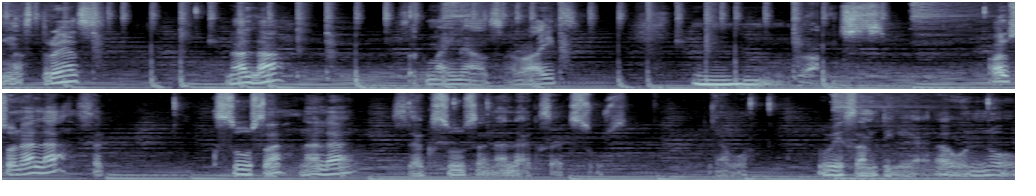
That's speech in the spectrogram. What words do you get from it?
na stress. Nala sak minus right? Mm, right. Also nala sak susa nala sak susa nala sak susa yabo. Kube something oh no.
